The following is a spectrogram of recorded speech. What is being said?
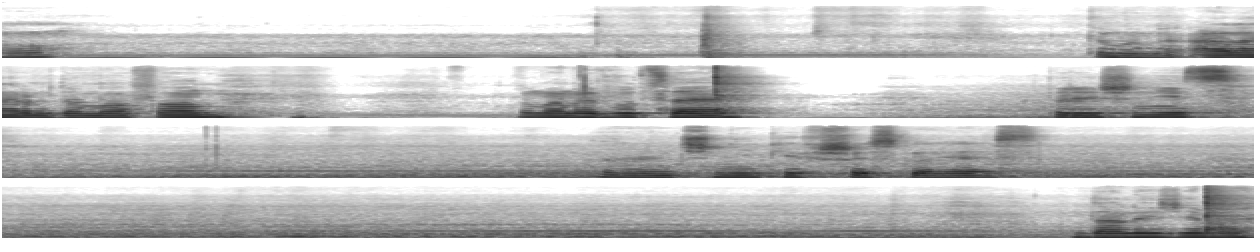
O. Tu mamy alarm, domofon. Tu mamy WC, prysznic, ręczniki, wszystko jest. Dalej idziemy.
